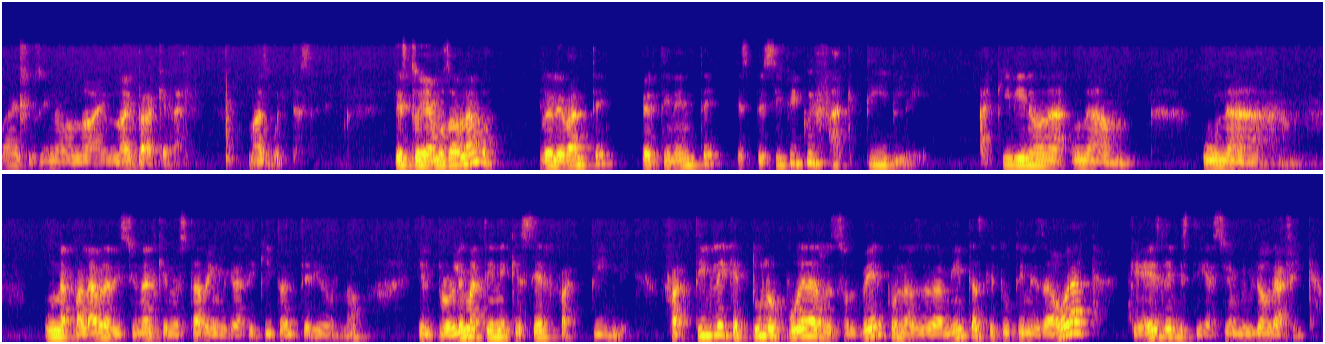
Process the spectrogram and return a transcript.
No, eso sí, no, no, hay, no hay para qué darle más vueltas. Esto ya hemos hablado. Relevante, pertinente, específico y factible. Aquí viene una, una, una una palabra adicional que no estaba en el grafiquito anterior, ¿no? El problema tiene que ser factible. Factible que tú lo puedas resolver con las herramientas que tú tienes ahora, que es la investigación bibliográfica,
